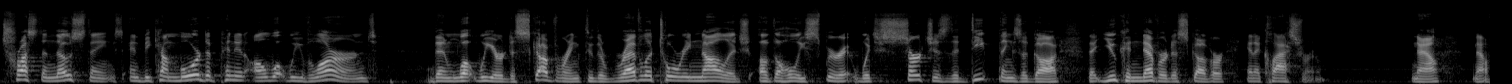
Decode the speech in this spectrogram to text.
trust in those things and become more dependent on what we've learned than what we are discovering through the revelatory knowledge of the Holy Spirit, which searches the deep things of God that you can never discover in a classroom. Now, now,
